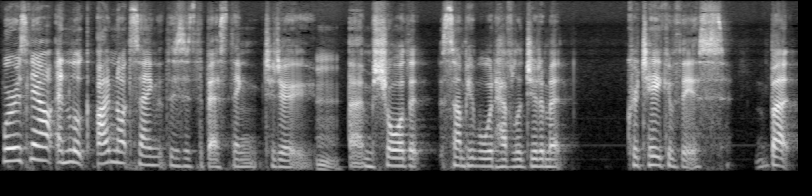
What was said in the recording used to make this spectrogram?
Whereas now, and look, I'm not saying that this is the best thing to do. Mm. I'm sure that some people would have legitimate critique of this, but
